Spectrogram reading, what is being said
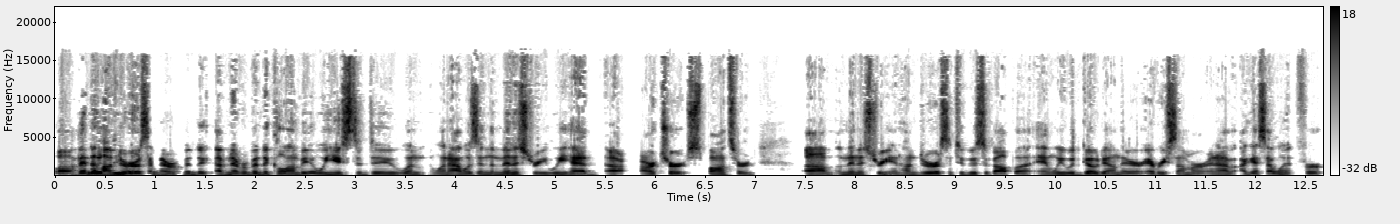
well, I've been to Honduras. I've never been to. I've never been to Colombia. We used to do when when I was in the ministry. We had uh, our church sponsored um, a ministry in Honduras in Tegucigalpa, and we would go down there every summer. And I, I guess I went for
